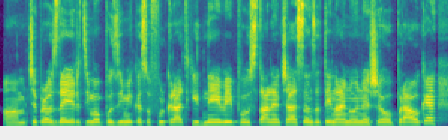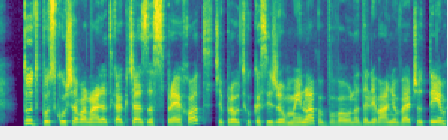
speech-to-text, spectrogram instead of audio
Um, čeprav zdaj, recimo po zimi, ki so full kratki dnevi, postane čas za te najnujnejše opravke, tudi poskušava najti kak čas za sprehod, čeprav tako, ki si že omenila, pa bomo v nadaljevanju več o tem.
